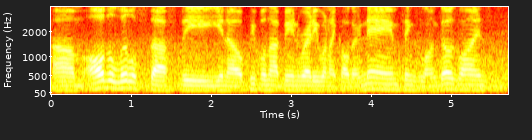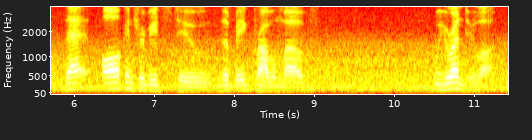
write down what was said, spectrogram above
Um, all the little stuff, the you know people not being ready when I call their name, things along those lines, that all contributes to the big problem of we run too long.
